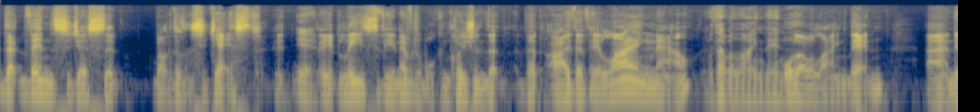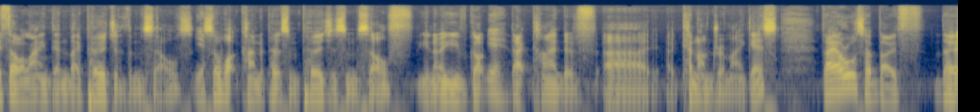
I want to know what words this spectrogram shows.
that then suggests that well, it doesn't suggest it. Yeah. It leads to the inevitable conclusion that that either they're lying now Well, they were lying then. or they were lying then. And if they were lying then, they perjured themselves. Yeah. So, what kind of person perjures himself? You know, you've got Yeah. that kind of uh, conundrum, I guess. They are also both they're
